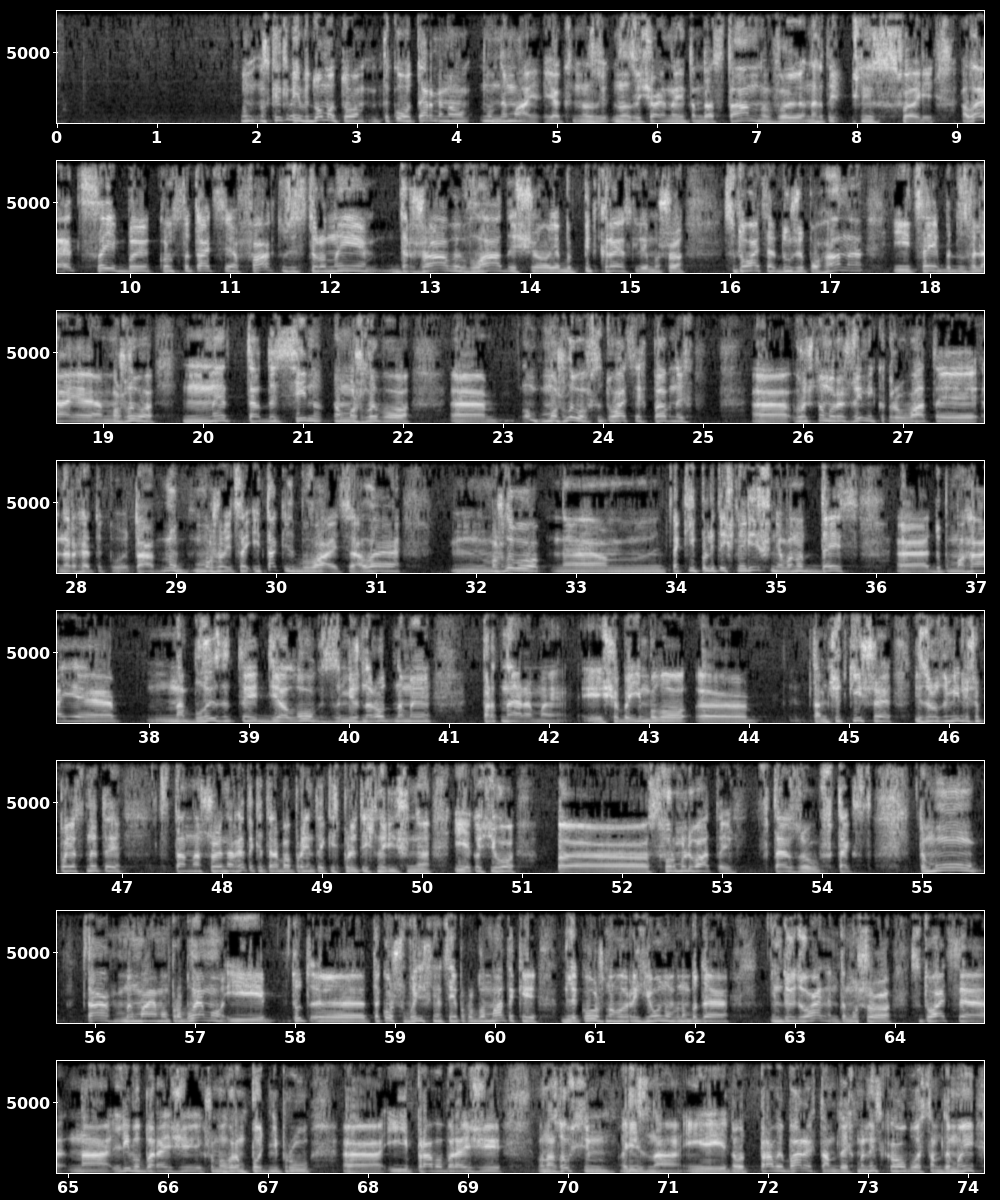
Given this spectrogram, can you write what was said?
Ну, наскільки мені відомо, то такого терміну ну немає як надзвичайний там да стан в енергетичній сфері, але це якби констатація факту зі сторони держави, влади, що якби підкреслюємо, що ситуація дуже погана, і це якби дозволяє, можливо, не традиційно, можливо, е, ну можливо, в ситуаціях певних. е, В ручному режимі керувати енергетикою, та ну може і це і так відбувається, але можливо ем, такі політичні рішення воно десь е, допомагає наблизити діалог з міжнародними партнерами, і щоб їм було е, там чіткіше і зрозуміліше пояснити стан нашої енергетики, треба прийняти якесь політичне рішення і якось його е, сформулювати в тезу, в текст. Тому так, ми маємо проблему, і тут е, також вирішення цієї проблематики для кожного регіону воно буде індивідуальним, тому що ситуація на лівобережжі, якщо ми говоримо по Дніпру, е, і правобережжі, вона зовсім різна. І ну, от правий берег, там де Хмельницька область, там де ми,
